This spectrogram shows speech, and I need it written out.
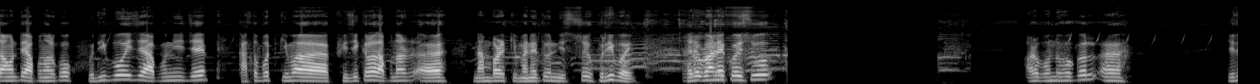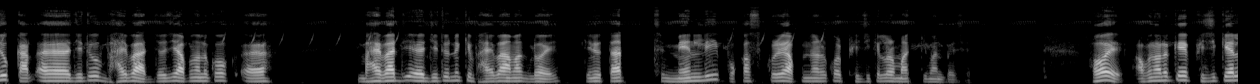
যাওঁতে আপোনালোকক সুধিবই যে আপুনি যে কাটঅফত কিমান ফিজিকেলত আপোনাৰ নাম্বাৰ কিমান সেইটো নিশ্চয় সুধিবই। সেইটো কাৰণে কৈছোঁ। আৰু বন্ধুসকল যিটো কাট যিটো ভাইবাত যদি আপোনালোকক ভাইবা যিটো নেকি ভাইবা আমাক লয় কিন্তু তাত মেইনলি ফ'কাছ কৰে আপোনালোকৰ ফিজিকেলৰ মাৰ্ক কিমান পাইছে। হয় আপোনালোকে ফিজিকেল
